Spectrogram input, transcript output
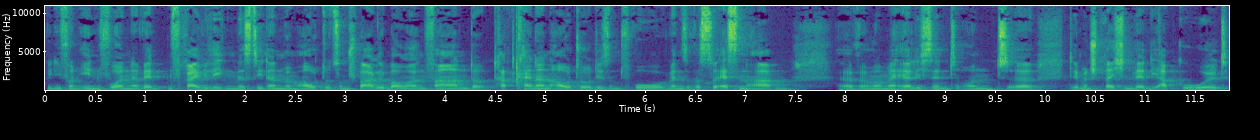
wie die von Ihnen vorhin erwähnten Freiwilligen, dass die dann mit dem Auto zum Spargelbauern fahren. Dort hat keiner ein Auto. Die sind froh, wenn sie was zu essen haben äh, wenn wir mal ehrlich sind. Und äh, dementsprechend werden die abgeholt.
